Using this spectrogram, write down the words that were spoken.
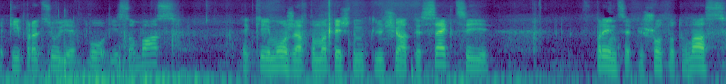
який працює по ISOBUS, який може автоматично відключати секції. В принципі, що тут? У нас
